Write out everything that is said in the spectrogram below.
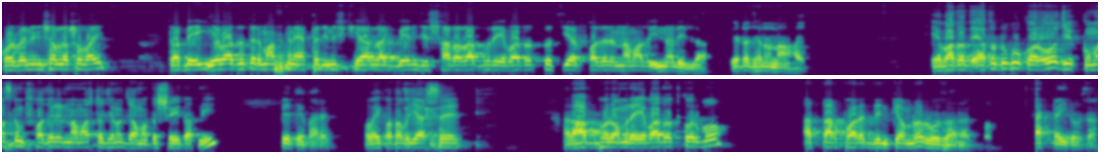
করবেন ইনশাল্লাহ সবাই? তবে এই এবাদতের মাঝখানে একটা জিনিস খেয়াল রাখবেন যে সারা রাত ধরে এবাদত করছি আর ফজরের নামাজ ইন্নালিল্লাহ এটা যেন না হয়। এবাদত এতটুকু করো যে কমাস কম ফজরের নামাজটা যেন জামাতের সহিত আপনি পেতে পারেন। সবাই কথা বুঝে আসছে? রাত ভর আমরা এবাদত করব আর তার পরের দিনকে আমরা রোজা রাখব। একটাই রোজা।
